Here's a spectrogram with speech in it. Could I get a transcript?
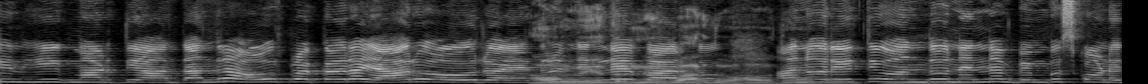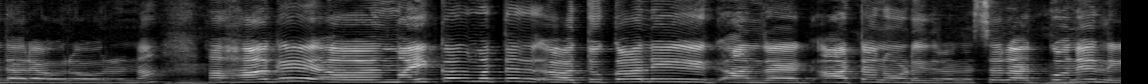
ನೀನ್ ಹೀಗ್ ಮಾಡ್ತೀಯಾ ಅಂತ ಅಂದ್ರೆ ಅವ್ರ ಪ್ರಕಾರ ಯಾರು ಅವ್ರ ಎದುರು ನಿಲ್ಲೇಬಾರ್ದು ಅನ್ನೋ ರೀತಿ ಒಂದು ನಿನ್ನೆ ಬಿಂಬಿಸ್ಕೊಂಡಿದ್ದಾರೆ ಅವರು ಅವ್ರನ್ನ. ಹಾಗೆ ಮೈಕಲ್ ಮತ್ತೆ ತುಕಾಲಿ ಅಂದ್ರೆ ಆಟ ನೋಡಿದ್ರಲ್ಲ ಸರ್ ಅದ್ ಕೊನೆಯಲ್ಲಿ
